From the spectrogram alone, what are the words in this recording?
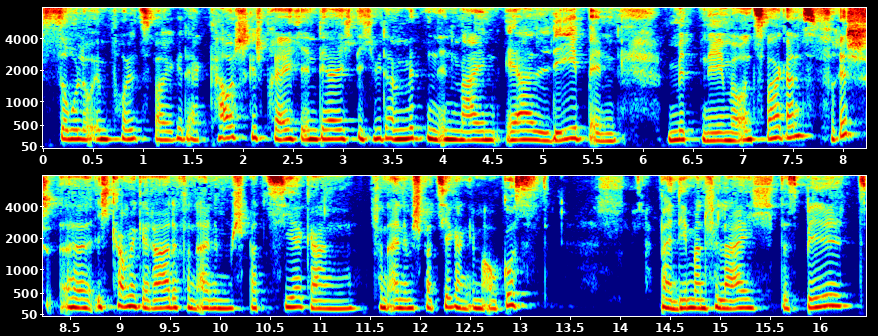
Solo-Impulsfolge der Couchgespräche, in der ich dich wieder mitten in mein Erleben mitnehme. Und zwar ganz frisch. Äh, ich komme gerade von einem Spaziergang, von einem Spaziergang im August, bei dem man vielleicht das Bild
